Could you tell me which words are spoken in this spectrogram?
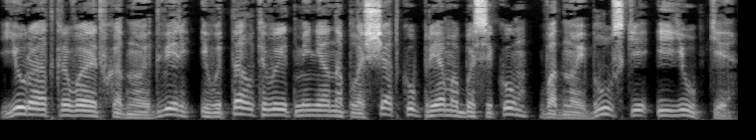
Юра открывает входную дверь и выталкивает меня на площадку прямо босиком в одной блузке и юбке.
